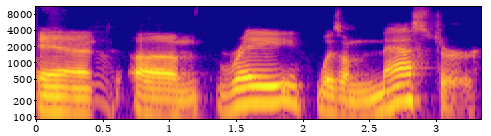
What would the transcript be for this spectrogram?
and yeah. um, Ray was a master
